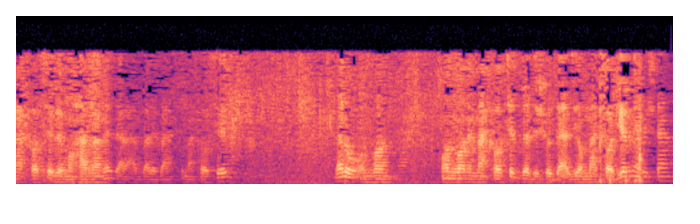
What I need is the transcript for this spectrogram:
مکاسب محرمه در اول بحث مکاسب ولو عنوان عنوان مکاسب زده شد بعضی ها متاجر نوشتن.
